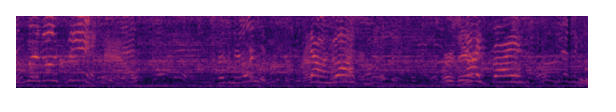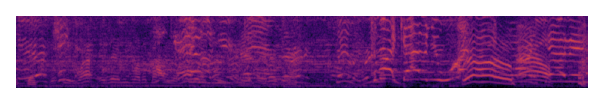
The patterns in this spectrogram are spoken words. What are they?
It's one of those things! Doesn't help? That was awesome. Where's Aaron? Nice, Brian. Look at this guy. What? Is there what about Aaron's not here. Where's Aaron? Taylor, Come on, Gavin, you won. Yo! Ow. Gavin.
